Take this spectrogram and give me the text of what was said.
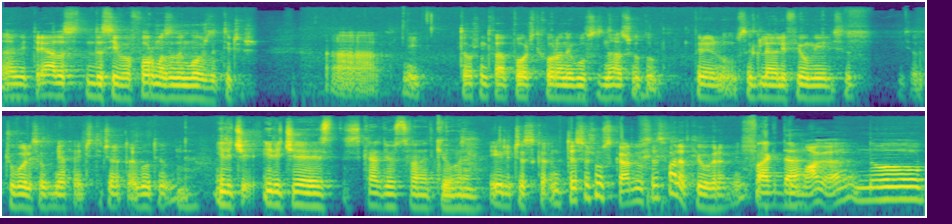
ами трябва да, да си във форма, за да можеш да тичаш. А, и Точно това повечето хора не го осъзнават, защото примерно са гледали филми или са, са чували са от някъде, че тичането е готино. Да. Или, че, или че с кардио свалят килограми. Или че с, те всъщност с кардио се свалят килограми. Факт, да. Помага, но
